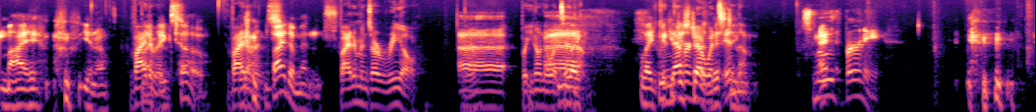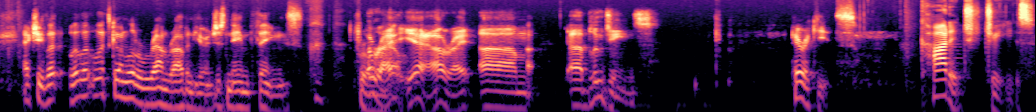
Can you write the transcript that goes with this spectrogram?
my you know my big Vitamins. toe Vitamins. vitamins Vitamins are real, Uh, but you don't know what's Uh, in like them. like You we can never just know start what's in them. smooth Bernie. actually let, let, let's go in a little round robin here and just name things for a All while. right. Yeah. All right. Um, uh, blue jeans. parakeets Cottage cheese.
